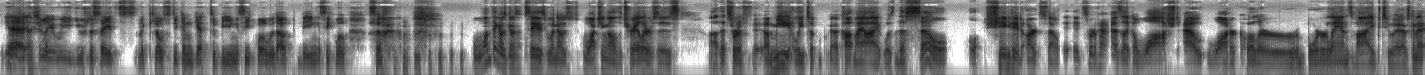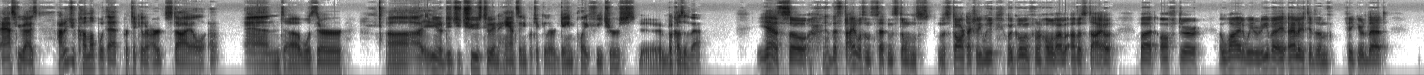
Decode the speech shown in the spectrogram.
Yeah, actually, we usually say it's the closest you can get to being a sequel without being a sequel. So, One thing I was going to say is when I was watching all the trailers is uh, that sort of immediately took uh, caught my eye was the cell shaded art style. It, it sort of has like a washed out watercolor Borderlands vibe to it. I was going to ask you guys, how did you come up with that particular art style? And uh, was there, uh, you know, did you choose to enhance any particular gameplay features uh, because of that? yeah, so the style wasn't set in stone from the start, actually. We were going for a whole other style, but after a while, we reevaluated and figured that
